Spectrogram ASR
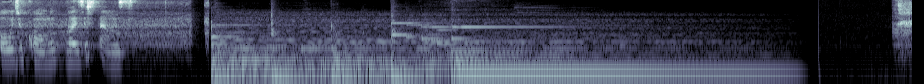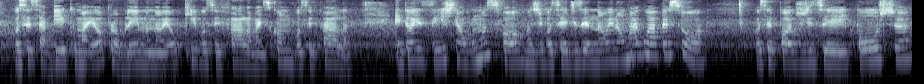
ou de como nós estamos. Você sabia que o maior problema não é o que você fala, mas como você fala? Então existem algumas formas de você dizer não e não magoar a pessoa. Você pode dizer, poxa,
